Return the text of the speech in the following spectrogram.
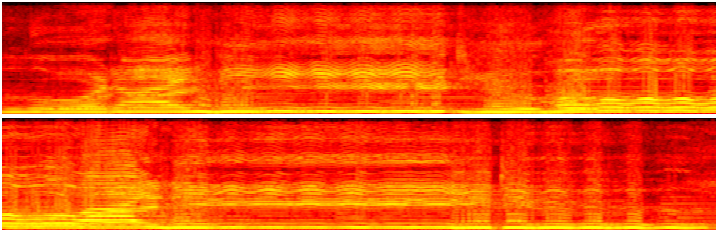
Lord, I need you. Oh, I need you.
